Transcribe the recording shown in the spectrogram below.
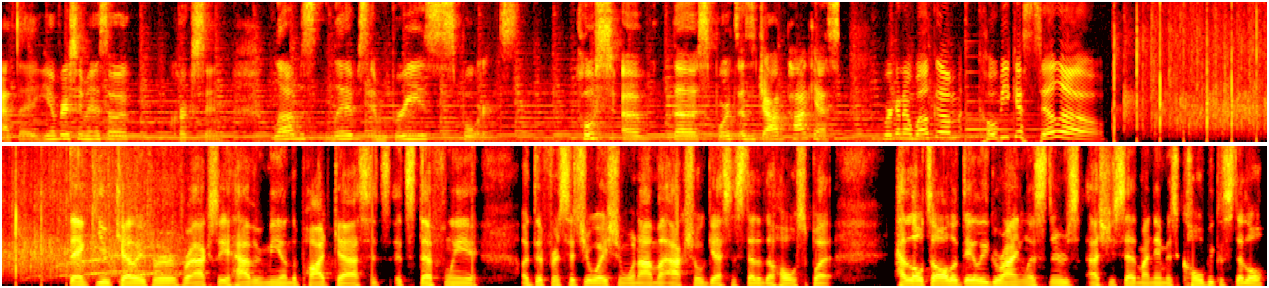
at the University of Minnesota Crookston. Loves, lives, and breathes sports. Host of the Sports as a Job podcast. We're going to welcome Kolby Castillo. Thank you, Kelly, for for actually having me on the podcast. It's it's definitely a different situation when I'm an actual guest instead of the host. But hello to all the Daily Grind listeners. As she said, my name is Kolby Castillo.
